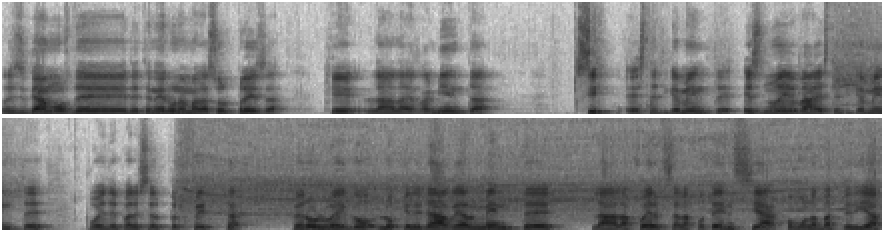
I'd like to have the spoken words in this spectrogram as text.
arriesgamos de, de tener una mala sorpresa, que la, la herramienta, sí, estéticamente es nueva, estéticamente puede parecer perfecta, pero luego lo que le da realmente la, la fuerza, la potencia, como la batería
